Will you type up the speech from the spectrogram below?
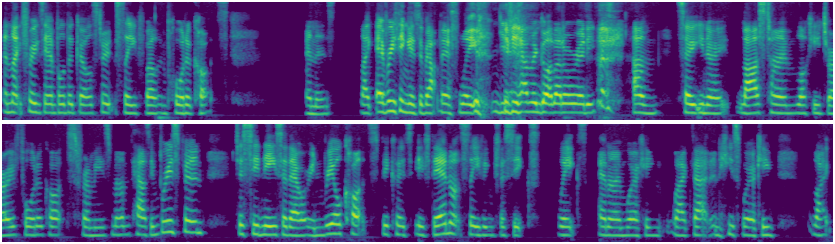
And like for example, the girls don't sleep well in porta cots. And there's like everything is about their sleep if you haven't got that already. um so you know, last time Lachy drove porta cots from his mum's house in Brisbane to Sydney so they were in real cots because if they're not sleeping for 6 weeks and I'm working like that and he's working like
